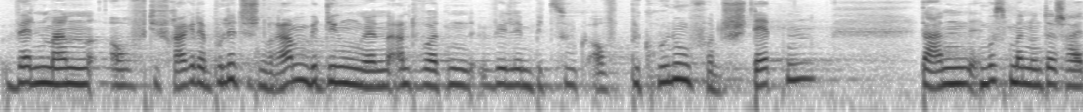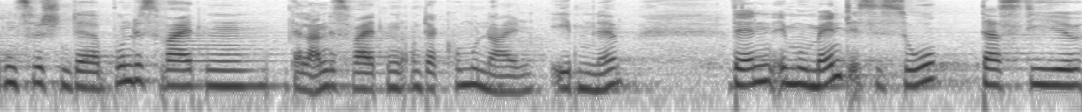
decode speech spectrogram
Wenn man auf die Frage der politischen Rahmenbedingungen antworten will in Bezug auf Begrünung von Städten, dann muss man unterscheiden zwischen der bundesweiten, der landesweiten und der kommunalen Ebene. Denn im Moment ist es so, dass die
